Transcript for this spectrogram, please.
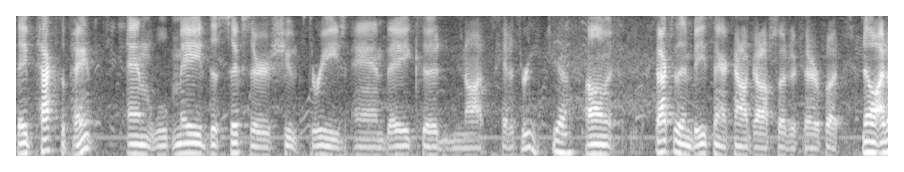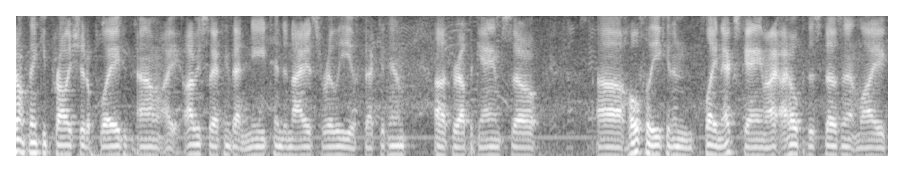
they packed the paint and made the Sixers shoot threes, and they could not hit a three. yeah. Um, back to the Embiid thing, I kind of got off subject there, but no, I don't think he probably should have played. Um, I obviously I think that knee tendonitis really affected him uh, throughout the game, so uh, hopefully he can play next game. I, I hope this doesn't like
